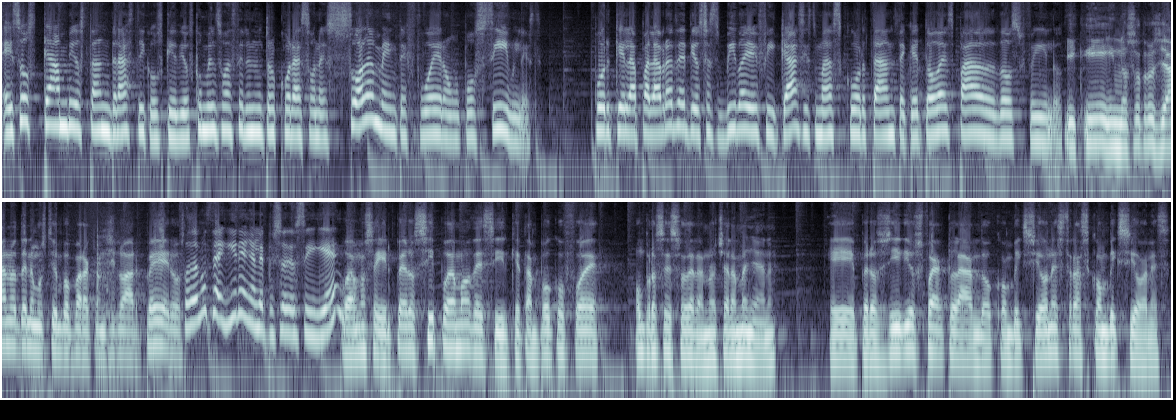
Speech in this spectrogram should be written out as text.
esos cambios tan drásticos que Dios comenzó a hacer en nuestros corazones solamente fueron posibles porque la palabra de Dios es viva y eficaz y es más cortante que toda espada de dos filos. Y, y nosotros ya no tenemos tiempo para continuar, pero Podemos seguir en el episodio siguiente. podemos seguir, pero sí podemos decir que tampoco fue un proceso de la noche a la mañana, eh, pero sí Dios fue anclando convicciones tras convicciones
